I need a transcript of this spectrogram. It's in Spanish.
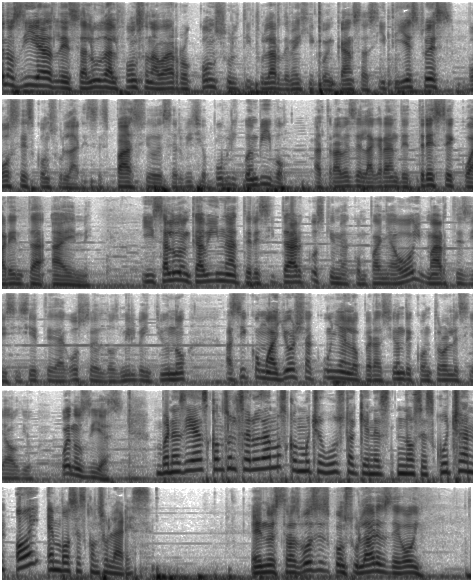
Buenos días, les saluda Alfonso Navarro, cónsul titular de México en Kansas City y esto es Voces Consulares, espacio de servicio público en vivo a través de la grande 1340 AM. Y saludo en cabina a Teresita Arcos, quien me acompaña hoy, martes 17 de agosto del 2021, así como a George Acuña en la operación de controles y audio. Buenos días. Buenos días, cónsul. Saludamos con mucho gusto a quienes nos escuchan hoy en Voces Consulares. En nuestras Voces Consulares de hoy,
